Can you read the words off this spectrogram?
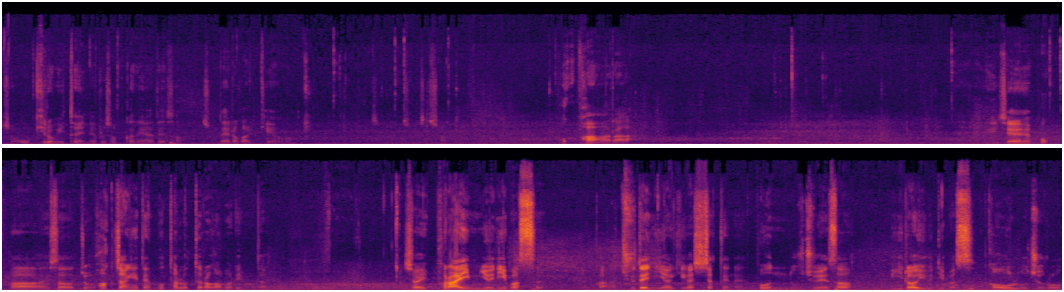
좀 5km 이내로 접근해야 돼서 좀 내려갈게요. 폭파하라. 네, 이제 폭파해서 좀 확장이 된 포탈로 들어가 버립니다. 저희 프라임 유니버스, 그러니까 주된 이야기가 시작되는 본 우주에서 미러 유니버스, 거울 우주로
